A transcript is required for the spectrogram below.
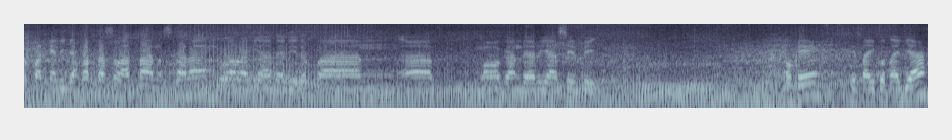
tepatnya di Jakarta Selatan. Sekarang gue lagi ada di depan uh, Mall Gandaria City. Oke, kita ikut aja.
